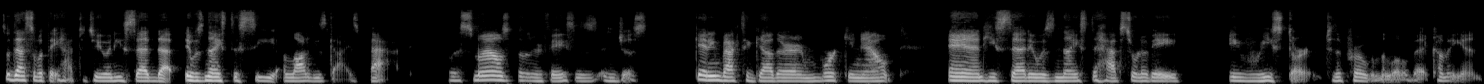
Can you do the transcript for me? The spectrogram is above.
So that's what they had to do. And he said that it was nice to see a lot of these guys back with smiles on their faces and just getting back together and working out. And he said it was nice to have sort of a a restart to the program a little bit coming in.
